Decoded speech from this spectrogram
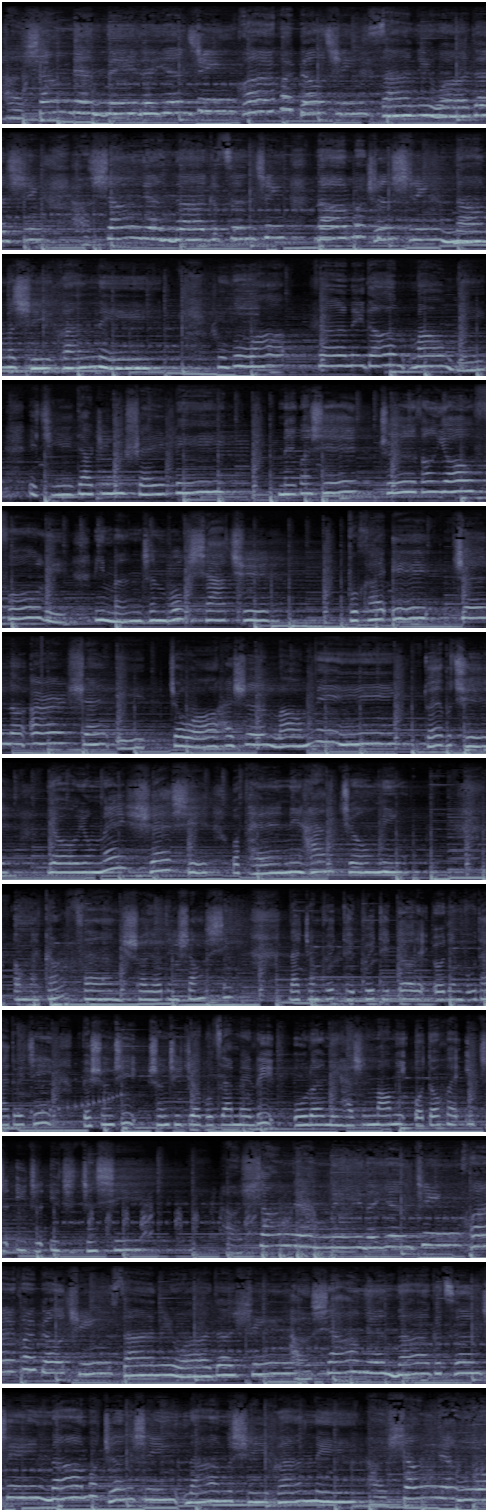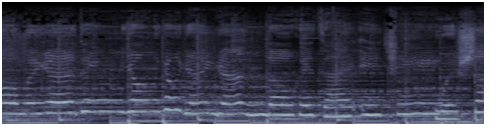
好想念你的眼睛，坏坏表情撒你我的心。好想念那个曾经那么真心那么喜欢你。如果我和你的猫咪一起掉进水里，没关系，脂肪有浮力，你们撑不下去。不可以，只能二选一，就我还是猫咪。对不起。游泳没学习，我陪你喊救命。Oh my girlfriend，你说有点伤心，那张 pretty pretty 的脸有点不太对劲。别生气，生气就不再美丽。无论你还是猫咪，我都会一直一直一直珍惜。好想念的心。好想念那个曾经那么真心那么喜欢你。好想念我们约定。永永远远都会在一起，为什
